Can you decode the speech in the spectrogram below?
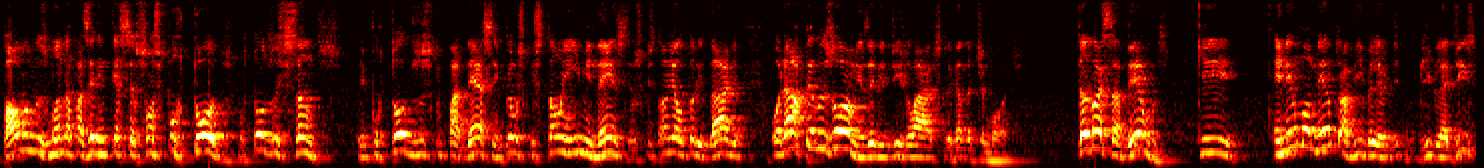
Paulo nos manda fazer intercessões por todos, por todos os santos e por todos os que padecem, pelos que estão em iminência, os que estão em autoridade, orar pelos homens, ele diz lá, escrevendo a Timóteo. Então nós sabemos que em nenhum momento a Bíblia, Bíblia diz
